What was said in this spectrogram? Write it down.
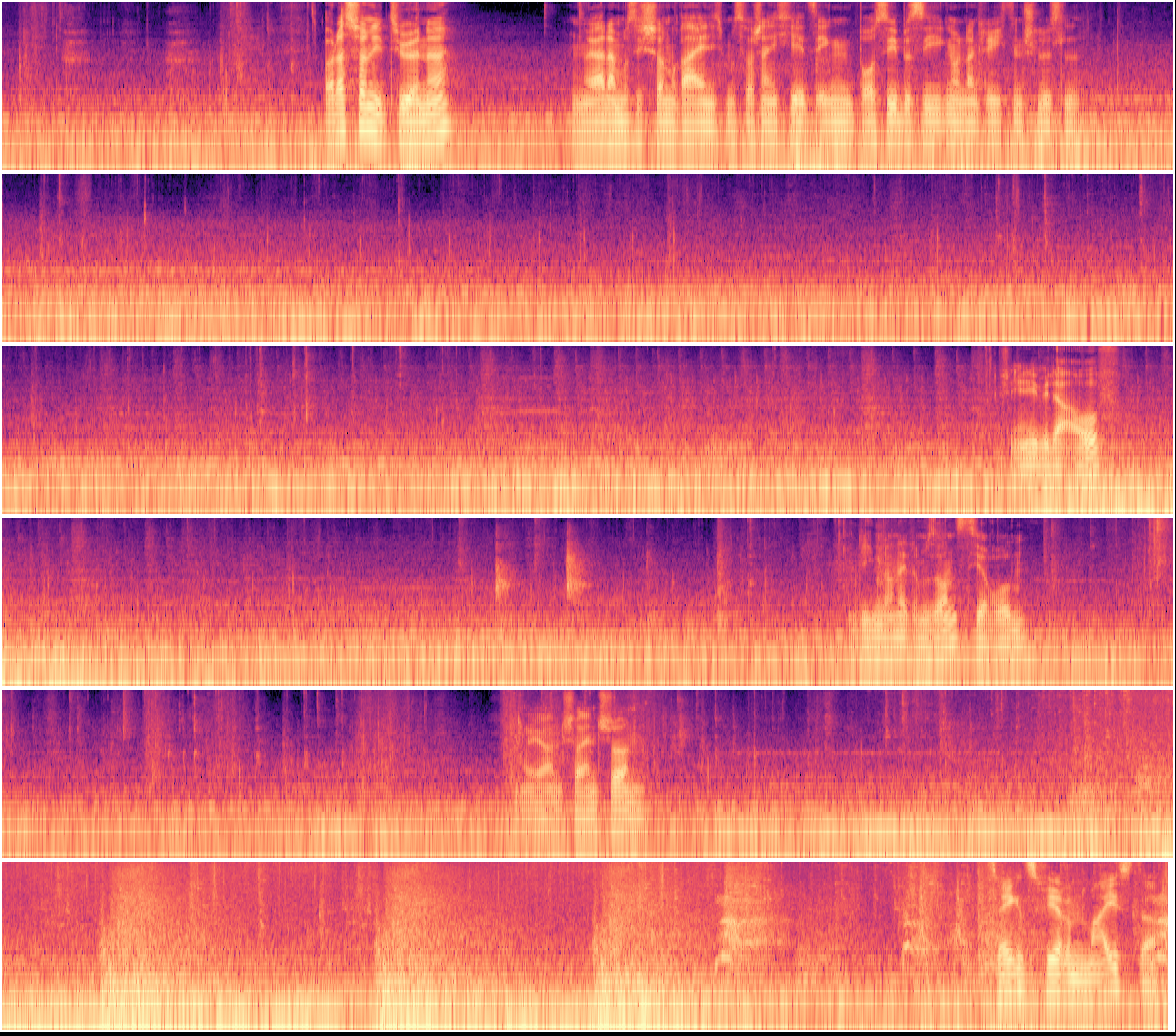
Aber das ist schon die Tür, ne? Ja, da muss ich schon rein. Ich muss wahrscheinlich hier jetzt irgendeinen Bossi besiegen und dann kriege ich den Schlüssel. Wieder auf? Die liegen doch nicht umsonst hier rum. Naja, anscheinend schon. Meister.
